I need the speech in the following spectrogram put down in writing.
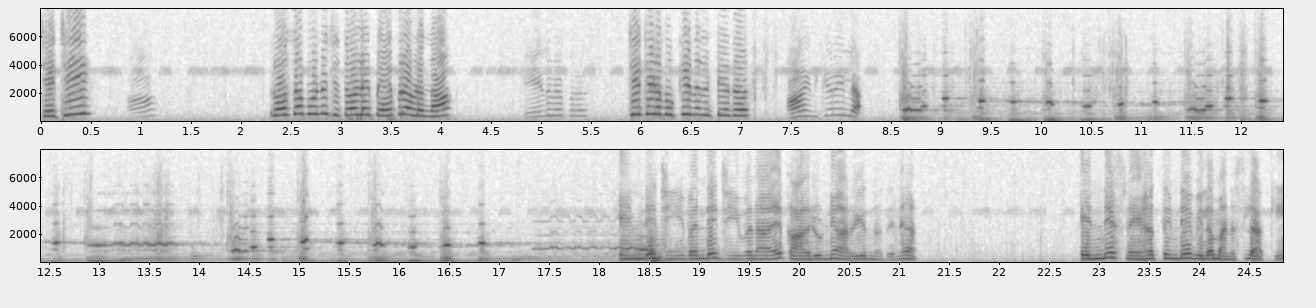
ചേച്ചി? റോസാപ്പൂവിന്റെ ചിത്രമുള്ള പേപ്പർ എവിടെന്നാ? ഏത് പേപ്പർ ചേച്ചിയുടെ ബുക്കിൽ നിന്ന് കിട്ടിയത്? ആ എനിക്കറിയില്ല. എന്റെ ജീവന്റെ ജീവനായ കാരുണ്യം അറിയുന്നതിന് എന്റെ സ്നേഹത്തിന്റെ വില മനസ്സിലാക്കി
